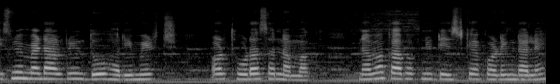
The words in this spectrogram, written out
इसमें मैं डाल रही हूँ दो हरी मिर्च और थोड़ा सा नमक। नमक आप अपने टेस्ट के अकॉर्डिंग डालें।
